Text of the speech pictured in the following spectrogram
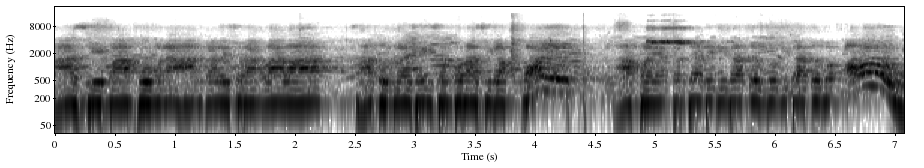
Masih mampu menahan kali serang Lala. Satu blessing sempurna sehingga poin apa yang terjadi? Kita tunggu kita tunggu. Oh!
